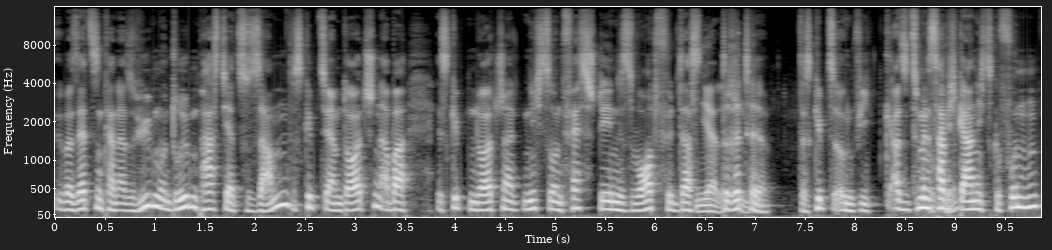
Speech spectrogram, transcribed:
übersetzen kann. Also hüben und drüben passt ja zusammen, das gibt es ja im Deutschen, aber es gibt in Deutschland halt nicht so ein feststehendes Wort für das, ja, das Dritte. Stimmt, ja. Das gibt es irgendwie, also zumindest okay. habe ich gar nichts gefunden.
